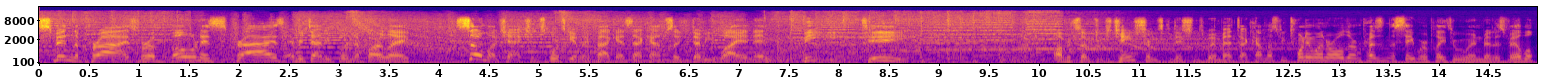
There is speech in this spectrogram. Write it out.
Spin the prize for a bonus prize every time you put in a parlay. So much action. SportsGamblingPodcast.com slash W-Y-N-N-B-E-T. Offer subject to change. Terms and conditions. WynnBET.com. Must be 21 or older and present in the state where playthrough WynnBET is available.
